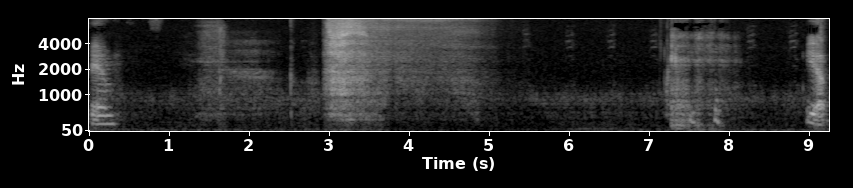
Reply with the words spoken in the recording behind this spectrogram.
Damn. yep.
